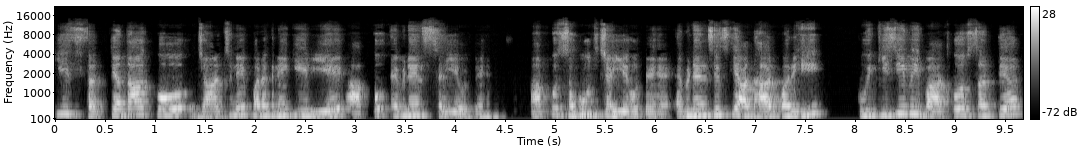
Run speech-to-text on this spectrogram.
की सत्यता को जांचने, परखने के लिए आपको एविडेंस चाहिए होते हैं। आपको सबूत चाहिए होते हैं। एविडेंसेस के आधार पर ही कोई किसी भी बात को सत्य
